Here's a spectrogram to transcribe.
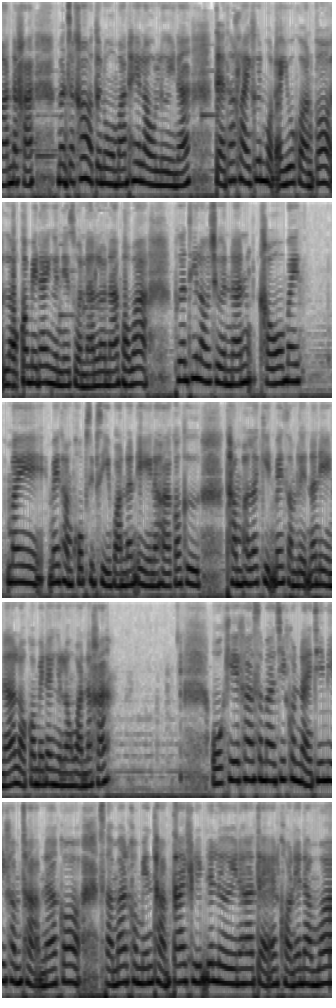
มัตินะคะ มันจะเข้าอัตโนมัติให้เราเลยนะ แต่ถ้าใครขึ้นหมดอายุก่อนก็เราก็ไม่ได้เงินในส่วนนั้นแล้วนะ เพราะว่าเพื่อนที่เราเชิญนั้นเขาไม่ไม่ไม่ทำครบ 14 วันนั่นเองนะคะ ก็คือทำภารกิจไม่สำเร็จนั่นเองนะ เราก็ไม่ได้เงินรางวัลนะคะ โอเคค่ะ สมาชิกคนไหนที่มีคำถามนะ ก็สามารถคอมเมนต์ถามใต้คลิปได้เลยนะคะ แต่แอดขอแนะนำว่า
